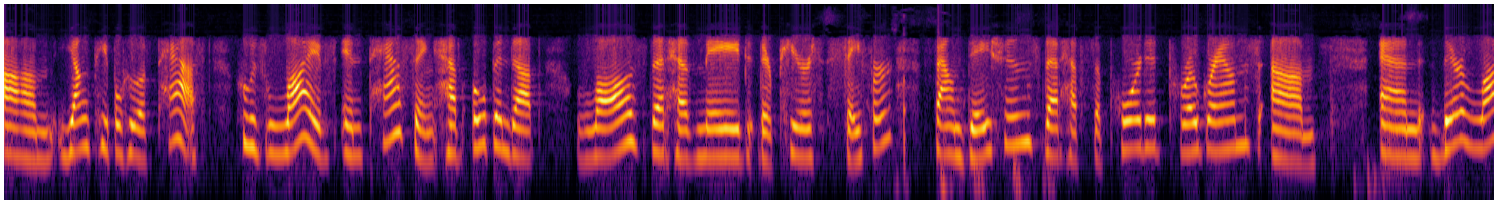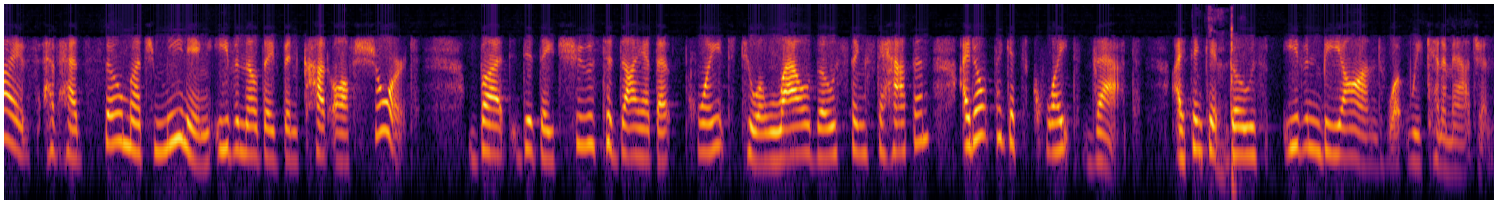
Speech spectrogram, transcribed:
um, young people who have passed whose lives in passing have opened up laws that have made their peers safer, foundations that have supported programs, um, and their lives have had so much meaning even though they've been cut off short. But did they choose to die at that point to allow those things to happen? I don't think it's quite that. I think it goes even beyond what we can imagine.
